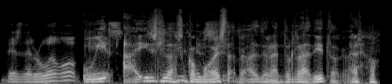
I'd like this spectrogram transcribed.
desde luego. Que Huir a islas como esta durante un ratito, claro.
